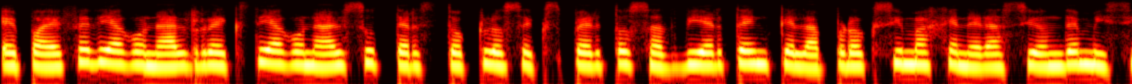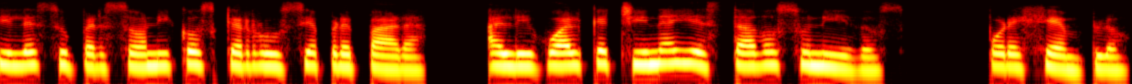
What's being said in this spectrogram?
EPAF diagonal Rex diagonal Sutterstock Los expertos advierten que la próxima generación de misiles supersónicos que Rusia prepara, al igual que China y Estados Unidos, por ejemplo,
